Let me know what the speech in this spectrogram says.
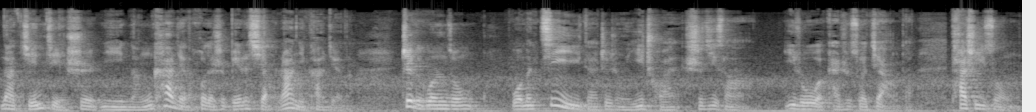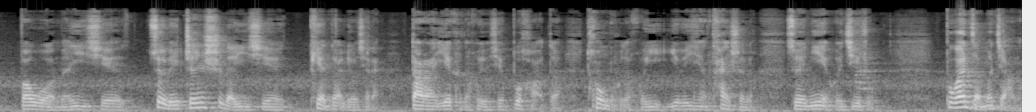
那仅仅是你能看见的，或者是别人想让你看见的。这个过程中，我们记忆的这种遗传，实际上，一如我开始所讲的，它是一种把我们一些最为珍视的一些片段留下来。当然，也可能会有些不好的、痛苦的回忆，因为印象太深了，所以你也会记住。不管怎么讲呢，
